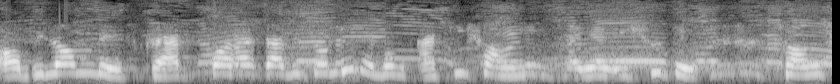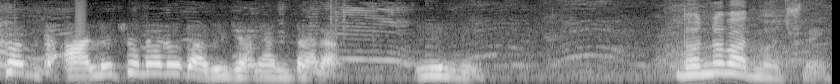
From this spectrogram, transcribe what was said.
অবিলম্বে স্ক্র্যাপ করার দাবি তোলেন এবং একই সঙ্গে এসআইআর ইস্যুতে সংসদ আলোচনারও দাবি জানান তারা। ধন্যবাদ মৈত্রেয়ী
